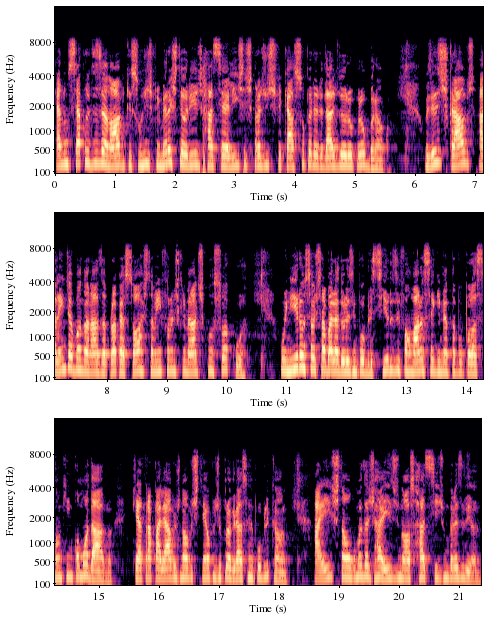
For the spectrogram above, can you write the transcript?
É no século XIX que surgem as primeiras teorias racialistas para justificar a superioridade do europeu branco. Os ex-escravos, além de abandonados à própria sorte, também foram discriminados por sua cor. Uniram-se aos trabalhadores empobrecidos e formaram um segmento da população que incomodava, que atrapalhava os novos tempos de progresso republicano. Aí estão algumas das raízes do nosso racismo brasileiro.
